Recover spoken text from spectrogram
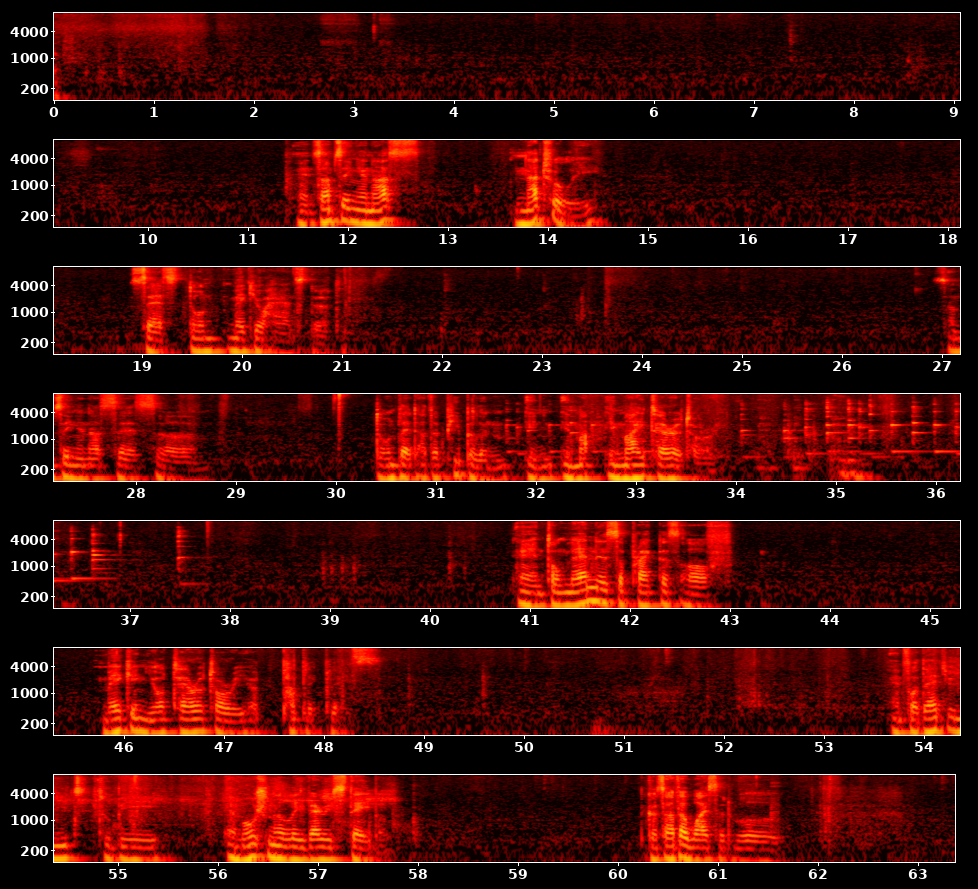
and something in us naturally says, don't make your hands dirty. Something in us says, uh, don't let other people in, in, in, my, in my territory. And Tonglen is a practice of making your territory a public place. And for that, you need to be emotionally very stable because otherwise it will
